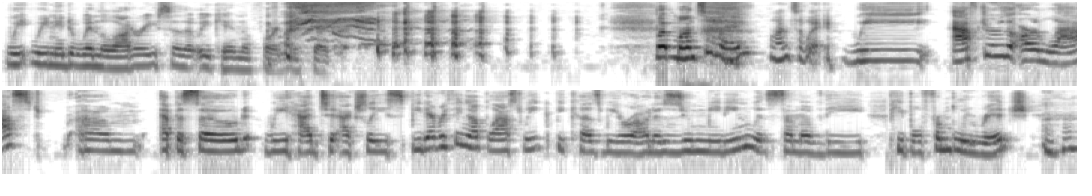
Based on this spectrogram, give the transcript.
we, we need to win the lottery so that we can afford to stay but months away Months away. we after the, our last um, episode we had to actually speed everything up last week because we were on a zoom meeting with some of the people from blue ridge hmm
